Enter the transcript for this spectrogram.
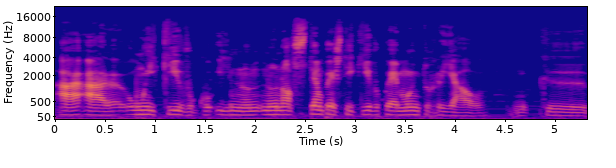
há, há um equívoco, e no, no, nosso tempo este equívoco é muito real. Que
